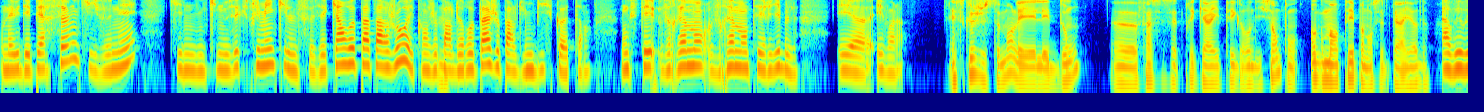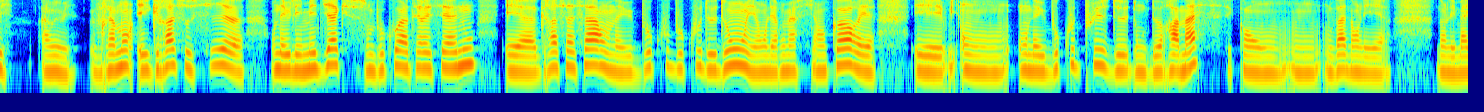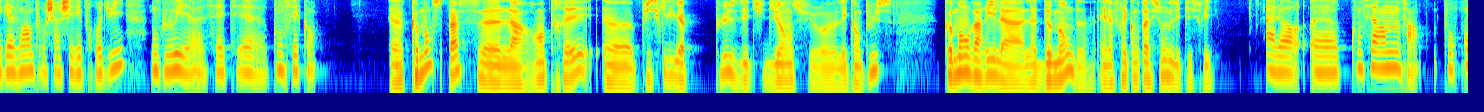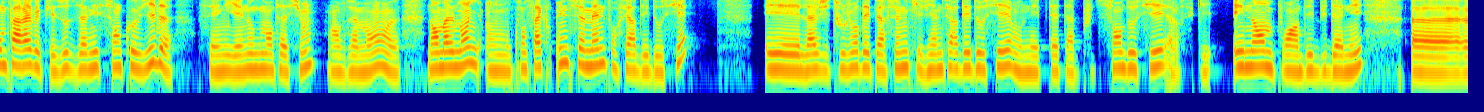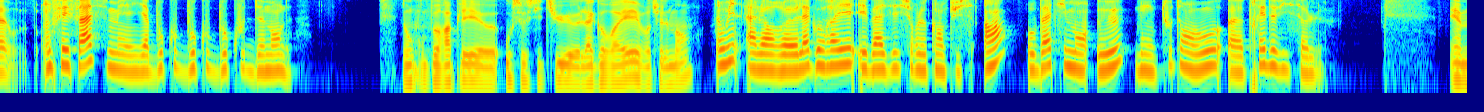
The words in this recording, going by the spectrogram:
on a eu des personnes qui venaient qui, nous exprimait qu'il ne faisait qu'un repas par jour. Et quand je Mm. parle de repas, je parle d'une biscotte. hein. Donc c'était vraiment, vraiment terrible. Et, euh, et voilà. Est-ce que justement les, les dons euh, face à cette précarité grandissante ont augmenté pendant cette période? Ah oui, oui. Ah oui, oui, vraiment. Et grâce aussi, euh, on a eu les médias qui se sont beaucoup intéressés à nous. Et euh, grâce à ça, on a eu beaucoup, beaucoup de dons et on les remercie encore. Et, et oui, on, on a eu beaucoup de plus de, donc de ramasse. C'est quand on, on- on va dans les, dans les magasins pour chercher les produits. Donc oui, euh, ça a été conséquent. Euh, Comment se passe euh, la rentrée euh, Puisqu'il y a plus d'étudiants sur les campus, comment varie la, demande et la fréquentation de l'épicerie? Alors, concernant, enfin, pour comparer avec les autres années sans Covid, il y a une augmentation, hein, vraiment. Normalement, on consacre une semaine pour faire des dossiers. Et là, j'ai toujours des personnes qui viennent faire des dossiers. On est peut-être à plus de 100 dossiers, alors ce qui est énorme pour un début d'année. On fait face, mais il y a beaucoup, beaucoup, beaucoup de demandes. Donc on peut rappeler euh, où se situe euh, l'Agorae éventuellement? Oui, alors euh, l'Agorae est basée sur le campus 1, au bâtiment E, donc tout en haut, près de Vissol. Et,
